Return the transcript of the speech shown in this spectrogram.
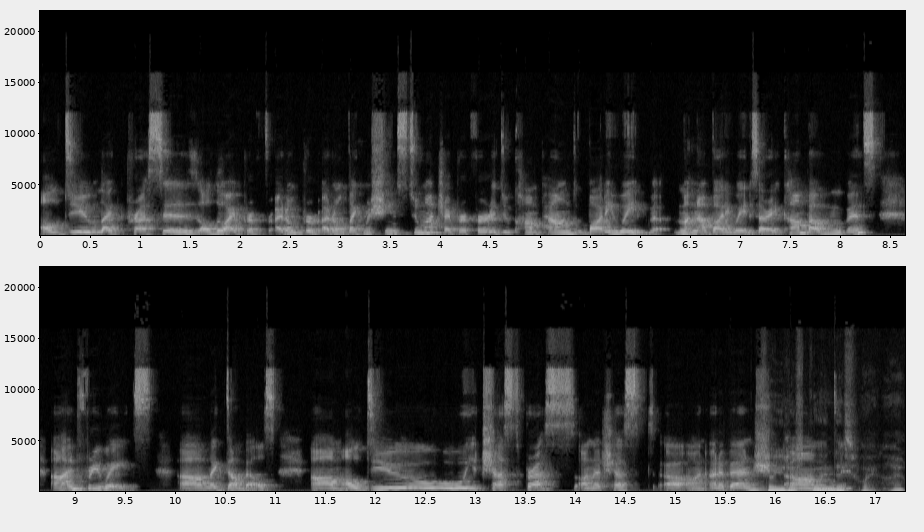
I'll do leg presses. Although I prefer I don't pre- I don't like machines too much. I prefer to do compound body weight, not body weight. Sorry, compound movements uh, and free weights uh, like dumbbells. Um, I'll do chest press on a chest uh, on on a bench. So you're just Um, going this way. Right?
